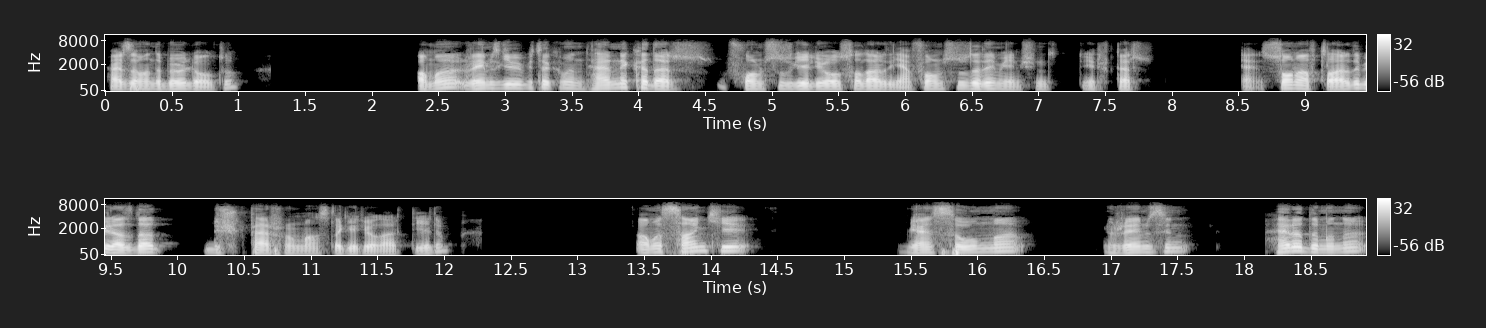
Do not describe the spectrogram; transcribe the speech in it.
Her zaman da böyle oldu. Ama Rams gibi bir takımın her ne kadar formsuz geliyor olsalardı yani formsuz da demeyelim şimdi herifler yani son haftalarda biraz daha düşük performansla geliyorlar diyelim. Ama sanki yani savunma Rams'in her adımını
